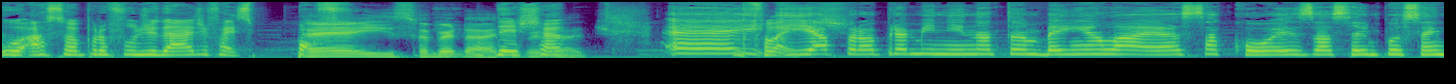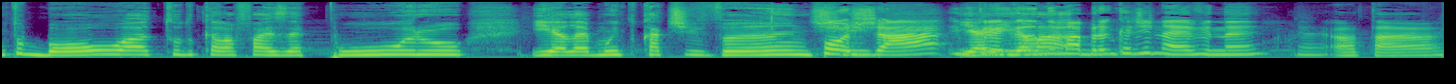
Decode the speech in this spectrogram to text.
o- a sua profundidade faz. pof. É isso, é verdade, Deixa- é verdade. É, e a própria menina também, ela é essa coisa 100% boa, tudo que ela faz é puro, e ela é muito cativante. Pô, já E entregando ela- uma branca de neve, né? Ela tá.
